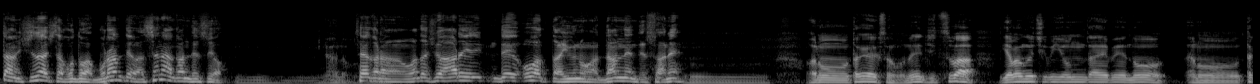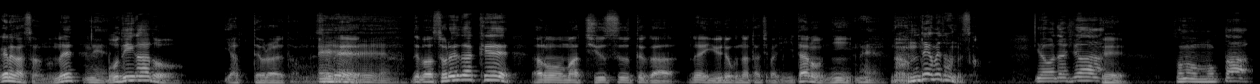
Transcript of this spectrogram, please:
旦しだしたことはボランティアはせなあかんですよ、そやから私はあれで終わったいうのが断念ですわね、あの竹垣さんはね実は山口組4代目のあの竹中さんのねね。ボディーガードをやっておられたんですよね。えでまあそれだけあの、まあ、中枢というか、ね、有力な立場にいたのに、ねなんで辞めたんですか、いや私は、ええ。その持った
